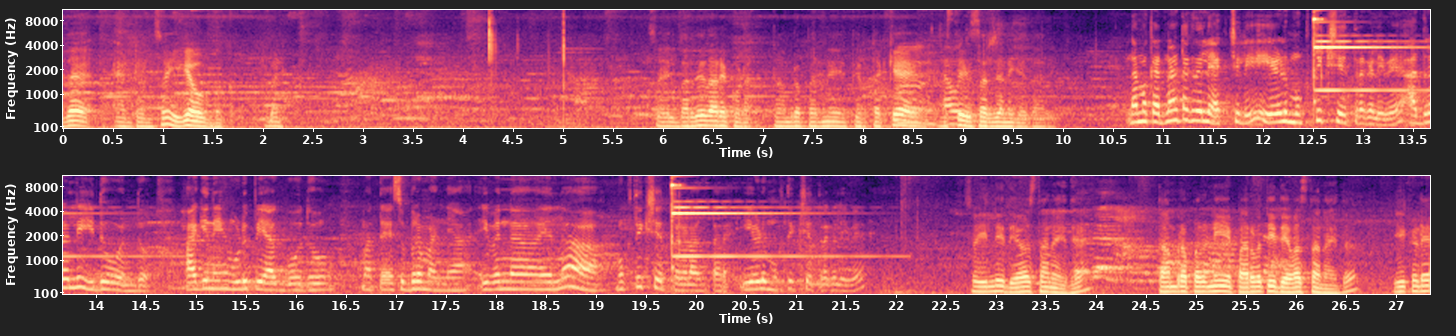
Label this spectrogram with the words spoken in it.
ಇದೇ ಎಂಟ್ರೆನ್ಸು ಹೀಗೆ ಹೋಗ್ಬೇಕು. ಬನ್ನಿ. ಸೊ ಇಲ್ಲಿ ಬರೆದಿದ್ದಾರೆ ಕೂಡ. ತಾಮ್ರಪರ್ಣಿ ತೀರ್ಥಕ್ಕೆ ಅಸ್ಥಿ ವಿಸರ್ಜನೆಗೆ ದಾರಿ ನಮ್ಮ ಕರ್ನಾಟಕದಲ್ಲಿ ಆ್ಯಕ್ಚುಲಿ ಏಳು ಮುಕ್ತಿ ಕ್ಷೇತ್ರಗಳಿವೆ. ಅದರಲ್ಲಿ ಇದು ಒಂದು. ಹಾಗೆಯೇ ಉಡುಪಿ ಆಗ್ಬೋದು ಮತ್ತು ಸುಬ್ರಹ್ಮಣ್ಯ ಇವನ್ನ ಎಲ್ಲ ಮುಕ್ತಿ ಕ್ಷೇತ್ರಗಳಂತಾರೆ ಏಳು ಮುಕ್ತಿ ಕ್ಷೇತ್ರಗಳಿವೆ. ಸೊ ಇಲ್ಲಿ ದೇವಸ್ಥಾನ ಇದೆ. ತಾಮ್ರಪರ್ಣಿ ಪಾರ್ವತಿ ದೇವಸ್ಥಾನ ಇದು. ಈ ಕಡೆ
